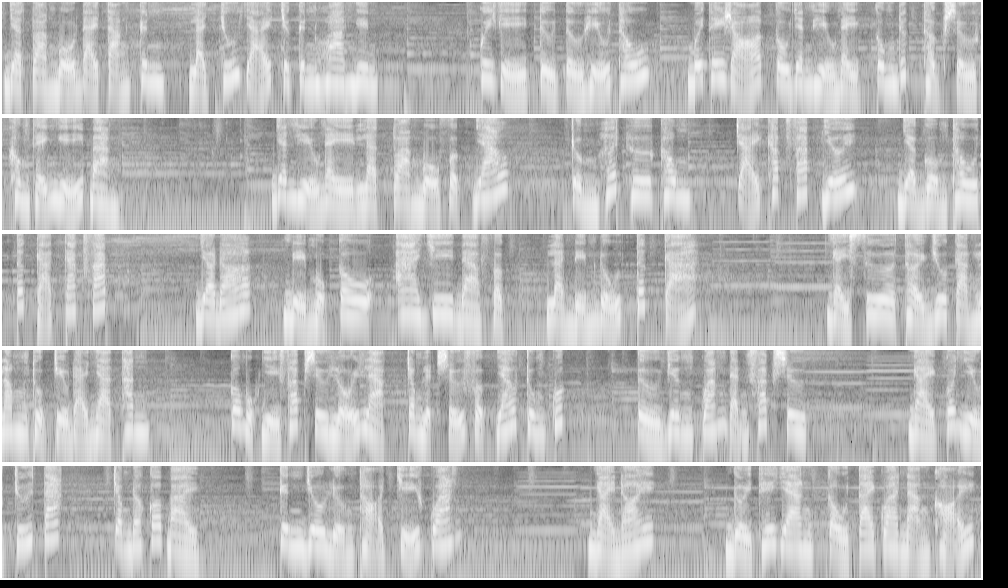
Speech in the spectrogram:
và toàn bộ Đại Tạng Kinh là chú giải cho Kinh Hoa Nghiêm. Quý vị từ từ hiểu thấu mới thấy rõ câu danh hiệu này công đức thật sự không thể nghĩ bàn. Danh hiệu này là toàn bộ Phật giáo, trùm hết hư không, trải khắp Pháp giới và gồm thâu tất cả các Pháp. Do đó, niệm một câu a di đà phật là niệm đủ tất cả. Ngày xưa, thời vua càn long thuộc triều đại nhà thanh, có một vị pháp sư lỗi lạc trong lịch sử phật giáo trung quốc, từ dân quán đảnh pháp sư. Ngài có nhiều trứ tác, trong đó có bài kinh vô lượng thọ chỉ quán. Ngài nói, người thế gian cầu tai qua nạn khỏi,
